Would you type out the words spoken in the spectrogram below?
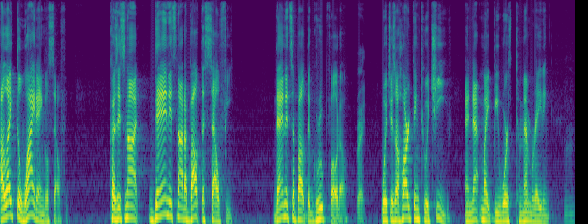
I like the wide angle selfie because it's not. Then it's not about the selfie. Then it's about the group photo Right. which is a hard thing to achieve. And that might be worth commemorating mm-hmm.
